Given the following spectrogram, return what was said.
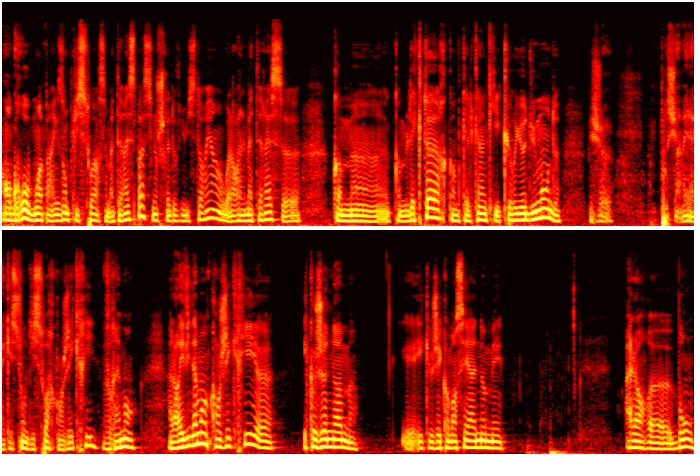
en gros, moi, par exemple, l'histoire, ça m'intéresse pas, sinon je serais devenu historien. Ou alors elle m'intéresse euh, comme, lecteur, comme quelqu'un qui est curieux du monde. Mais je ne pose jamais la question de l'histoire quand j'écris, vraiment. Alors évidemment, quand j'écris euh, et que je nomme, et, que j'ai commencé à nommer, alors euh, bon...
